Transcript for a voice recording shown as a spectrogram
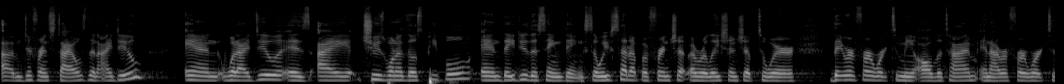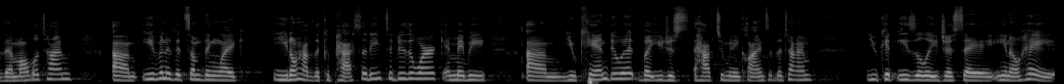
um, different styles than I do. And what I do is I choose one of those people and they do the same thing. So we've set up a friendship, a relationship to where they refer work to me all the time and I refer work to them all the time. Um, even if it's something like you don't have the capacity to do the work and maybe um, you can do it, but you just have too many clients at the time, you could easily just say, you know, hey,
